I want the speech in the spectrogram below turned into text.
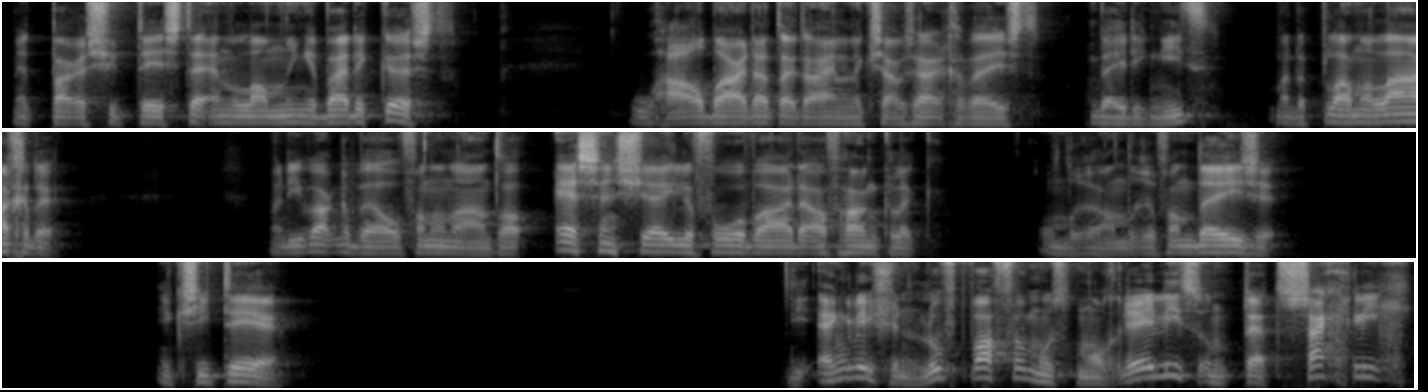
Met parachutisten en landingen bij de kust. Hoe haalbaar dat uiteindelijk zou zijn geweest, weet ik niet. Maar de plannen lagen er. Maar die waren wel van een aantal essentiële voorwaarden afhankelijk. Onder andere van deze. Ik citeer. Die englische Luftwaffe muss moralisch und tatsächlich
